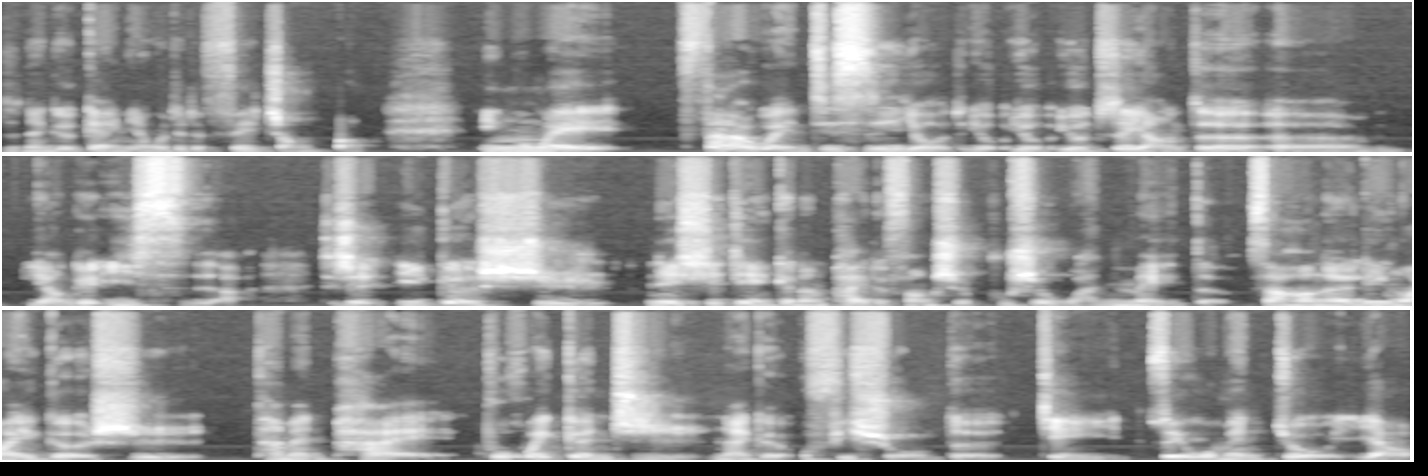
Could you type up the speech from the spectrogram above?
的那个概念，我觉得非常棒。因为法文其实有有有有这样的呃两个意思啊，就是一个是那些电影可能拍的方式不是完美的，然后呢，另外一个是他们拍。不会根据那个 official 的建议，所以我们就要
